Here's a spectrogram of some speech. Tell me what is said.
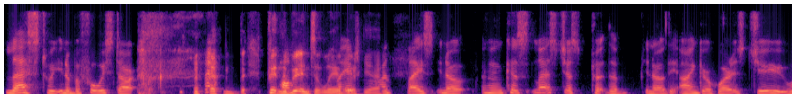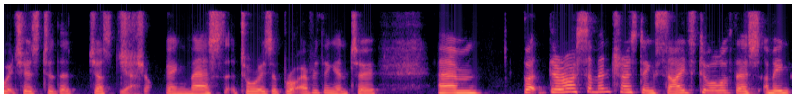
lest we, you know, before we start putting the bit into Labour, yeah, place, you know, because let's just put the, you know, the anger where it's due, which is to the just yeah. shocking mess that the Tories have brought everything into. Um, but there are some interesting sides to all of this. I mean,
